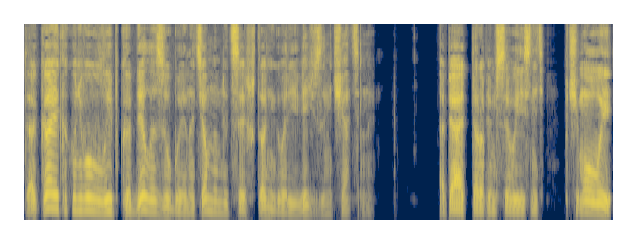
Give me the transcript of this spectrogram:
такая, как у него улыбка, белозубая, на темном лице, что ни говори, вещь замечательная. Опять торопимся выяснить, почему вы?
